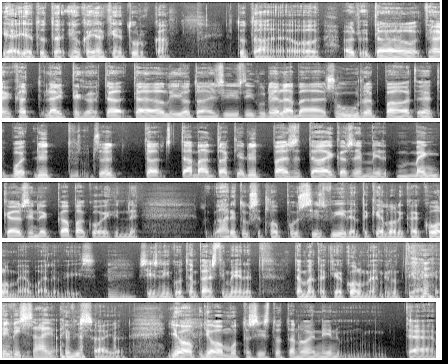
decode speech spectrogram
Ja, ja tota, jonka jälkeen Turkka tota, tää, tää, kat, näittekö, tää, tää oli jotain siis niin kuin elämää suurempaa. Et, voi, nyt, nyt, tämän takia nyt pääsette aikaisemmin, menkää sinne kapakoihin ne harjoitukset loppuisi siis viideltä, kello oli kai kolmea vaille viisi. Mm. Siis niin kuin, että hän päästi meidät tämän takia kolmea minuuttia aikaisemmin. Hyvissä ajoin. Hyvissä ajoin. joo, joo, mutta siis tota noin, niin tämä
